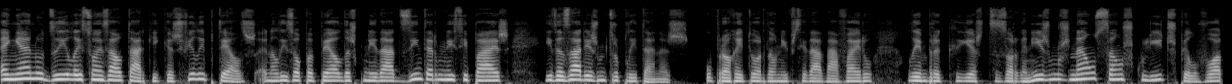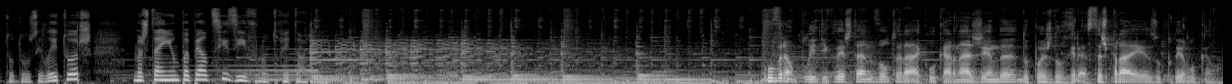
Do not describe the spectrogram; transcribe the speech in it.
Em ano de eleições autárquicas, Filipe Teles analisa o papel das comunidades intermunicipais e das áreas metropolitanas. O pró-reitor da Universidade de Aveiro lembra que estes organismos não são escolhidos pelo voto dos eleitores, mas têm um papel decisivo no território. O verão político deste ano voltará a colocar na agenda, depois do regresso das praias, o poder local.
